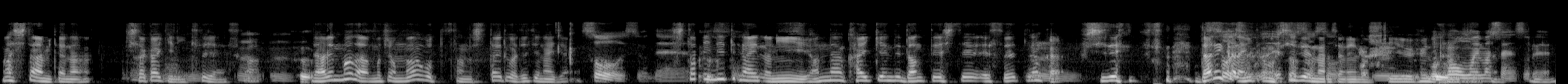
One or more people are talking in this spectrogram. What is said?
ましたみたいな記者会見に言ってたじゃないですか。であれまだもちろんマンゴットさんの死体とか出てないじゃないですそうですよね。か。死体出てないのに、あんな会見で断定して、え、それってなんかうん不自然、誰から見ても不自然なんじゃないのっていうふうに僕も思いましたね、それ。ううんん。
